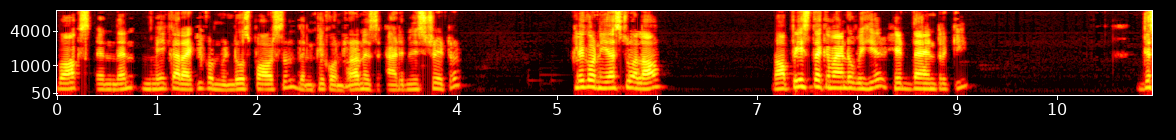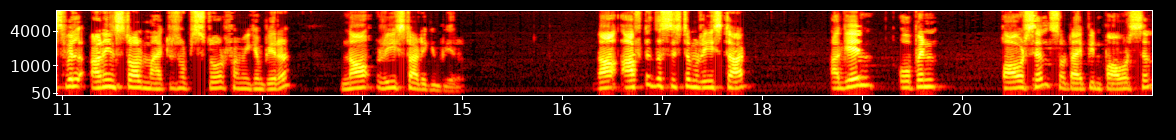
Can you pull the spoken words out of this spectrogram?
box and then make a right click on Windows PowerShell. Then click on Run as administrator. Click on Yes to allow. Now paste the command over here. Hit the Enter key. This will uninstall Microsoft Store from your computer. Now restart your computer. Now after the system restart, again open PowerShell. So type in PowerShell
